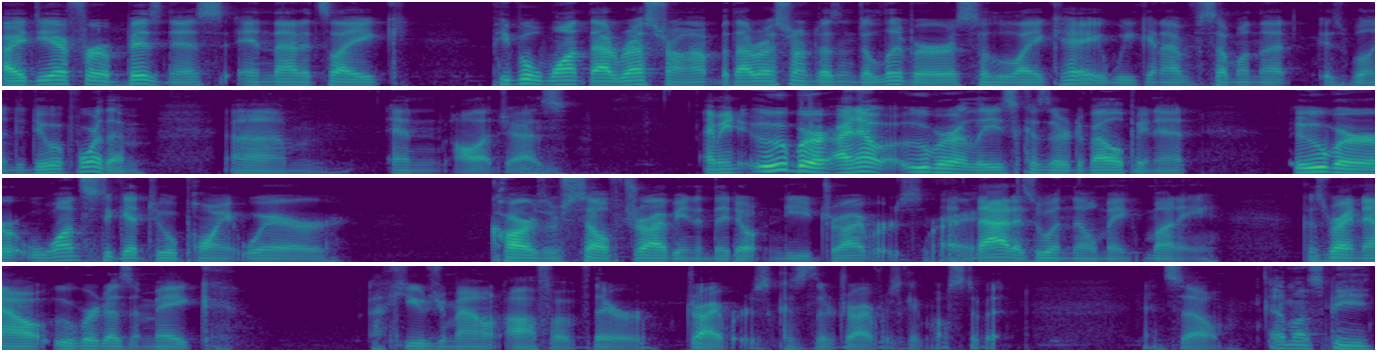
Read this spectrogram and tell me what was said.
idea for a business in that it's like people want that restaurant, but that restaurant doesn't deliver. So like, hey, we can have someone that is willing to do it for them, um, and all that jazz. Mm-hmm. I mean, Uber. I know Uber at least because they're developing it. Uber wants to get to a point where cars are self-driving and they don't need drivers, Right. and that is when they'll make money. Because right now, Uber doesn't make a huge amount off of their drivers because their drivers get most of it. And so, That must be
